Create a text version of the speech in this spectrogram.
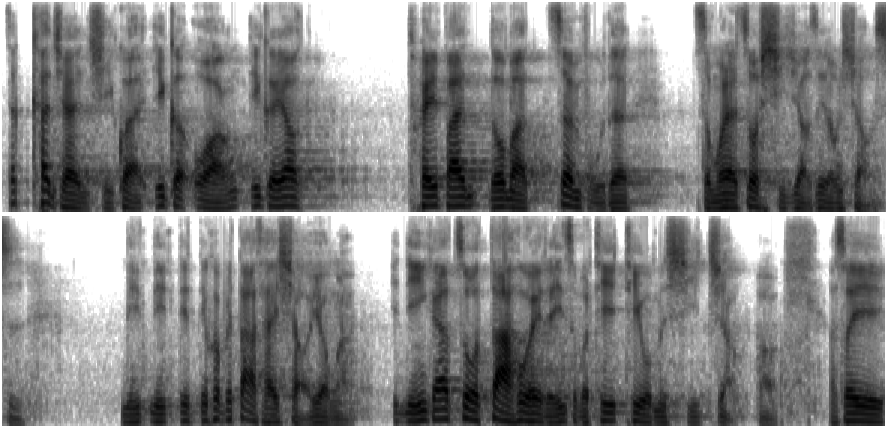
这看起来很奇怪，一个王，一个要。推翻罗马政府的，怎么来做洗脚这种小事？你你你你会不会大材小用啊？你应该要做大会的，你怎么替替我们洗脚啊？所以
